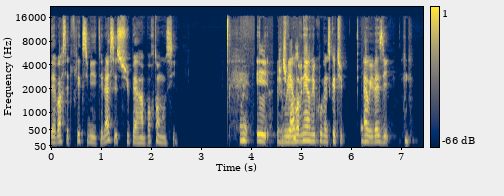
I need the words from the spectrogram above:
d'avoir cette flexibilité-là, c'est super important aussi. Oui. Et je voulais revenir du coup parce que tu... Ah oui, vas-y.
